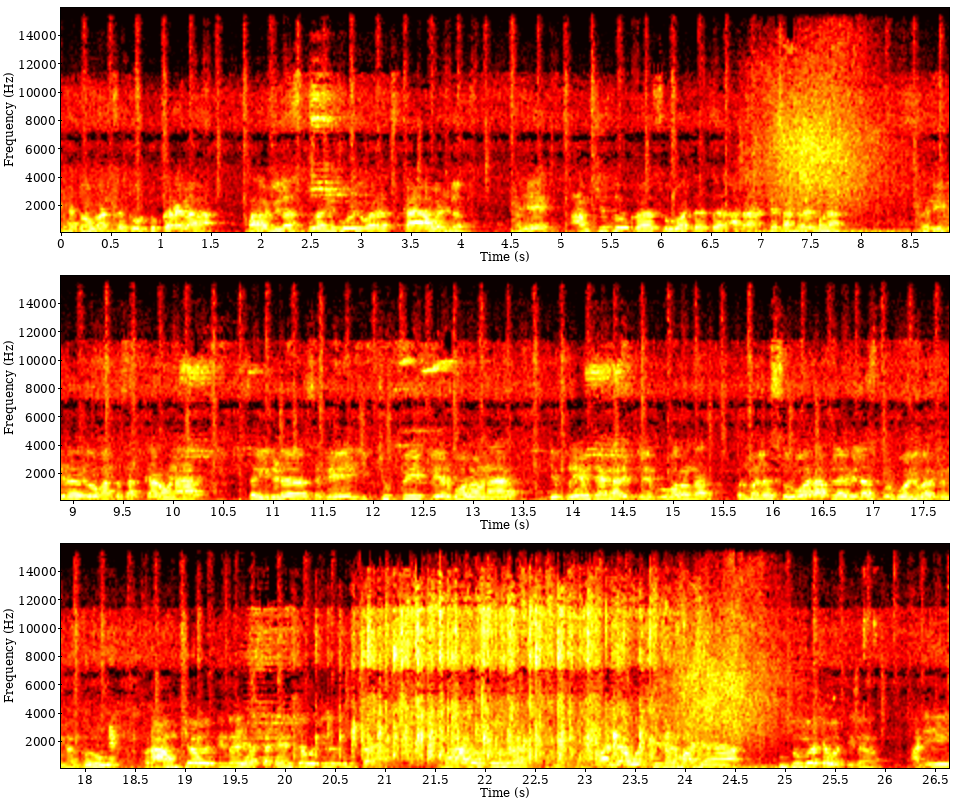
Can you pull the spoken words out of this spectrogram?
ह्या दोघांचं कौतुक करायला मला विलासपूर आणि गोळीबारच काय आवडलं? म्हणजे आमची लोक सुरुवातच आता आमच्या साताऱ्यात होणार सगळीकडे दोघांचा सत्कार होणार. सगळीकडं सगळे इच्छुक प्लेयर बोलावणार जे प्रेम करणारे प्लेअर बोलावणार. पण म्हटलं सुरुवात आपल्या विलासपूर गोळीबारकडनं करू. पण आमच्या वतीनं ह्या सगळ्यांच्या वतीनं तुमचा मनापासून माझ्या वतीनं माझ्या कुटुंबाच्या वतीनं आणि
